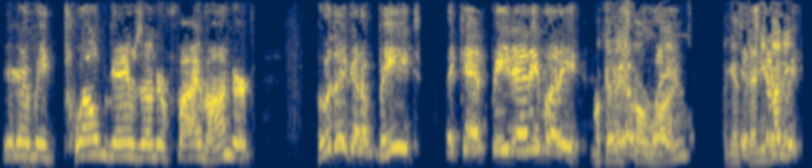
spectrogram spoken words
You're going to be 12 games under 500. Who are they going to beat? They can't beat anybody. Well, can They're they score play- runs against It's gonna anybody? be-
